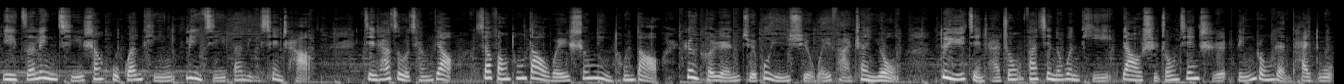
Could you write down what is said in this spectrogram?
已责令其商户关停，立即搬离现场。检查组强调，消防通道为生命通道，任何人绝不允许违法占用。对于检查中发现的问题，要始终坚持零容忍态度，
